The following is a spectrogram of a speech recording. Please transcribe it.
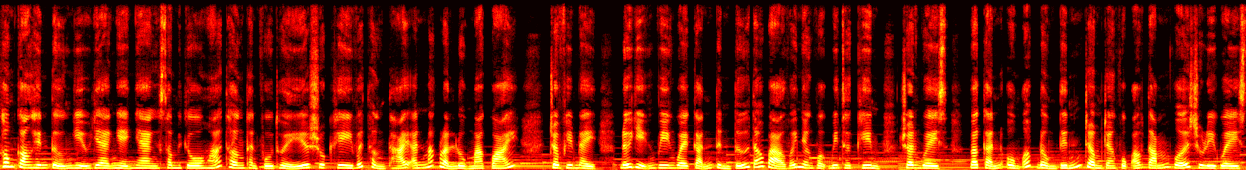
không còn hình tượng dịu dàng nhẹ nhàng, Samiko hóa thân thành phù thủy Suki với thần thái ánh mắt lạnh lùng ma quái. Trong phim này, nữ diễn viên quay cảnh tình tứ táo bạo với nhân vật Peter Kim, John Weiss và cảnh ôm ấp đồng tính trong trang phục áo tắm với Julie Weiss.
